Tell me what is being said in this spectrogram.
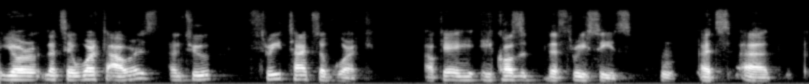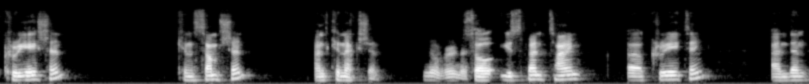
your let's say work hours into three types of work. Okay? He, calls it the three c's. Hmm. it's uh, creation consumption and connection. No, very nice. so you spend time uh, creating and then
